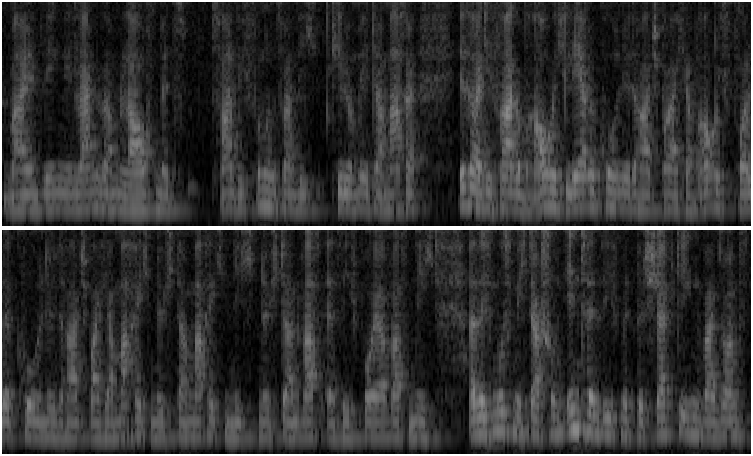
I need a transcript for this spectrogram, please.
meinetwegen den langsamen Lauf mit 20, 25 Kilometer mache, ist halt die Frage, brauche ich leere Kohlenhydratspeicher, brauche ich volle Kohlenhydratspeicher, mache ich nüchtern, mache ich nicht nüchtern, was esse ich vorher, was nicht. Also ich muss mich da schon intensiv mit beschäftigen, weil sonst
